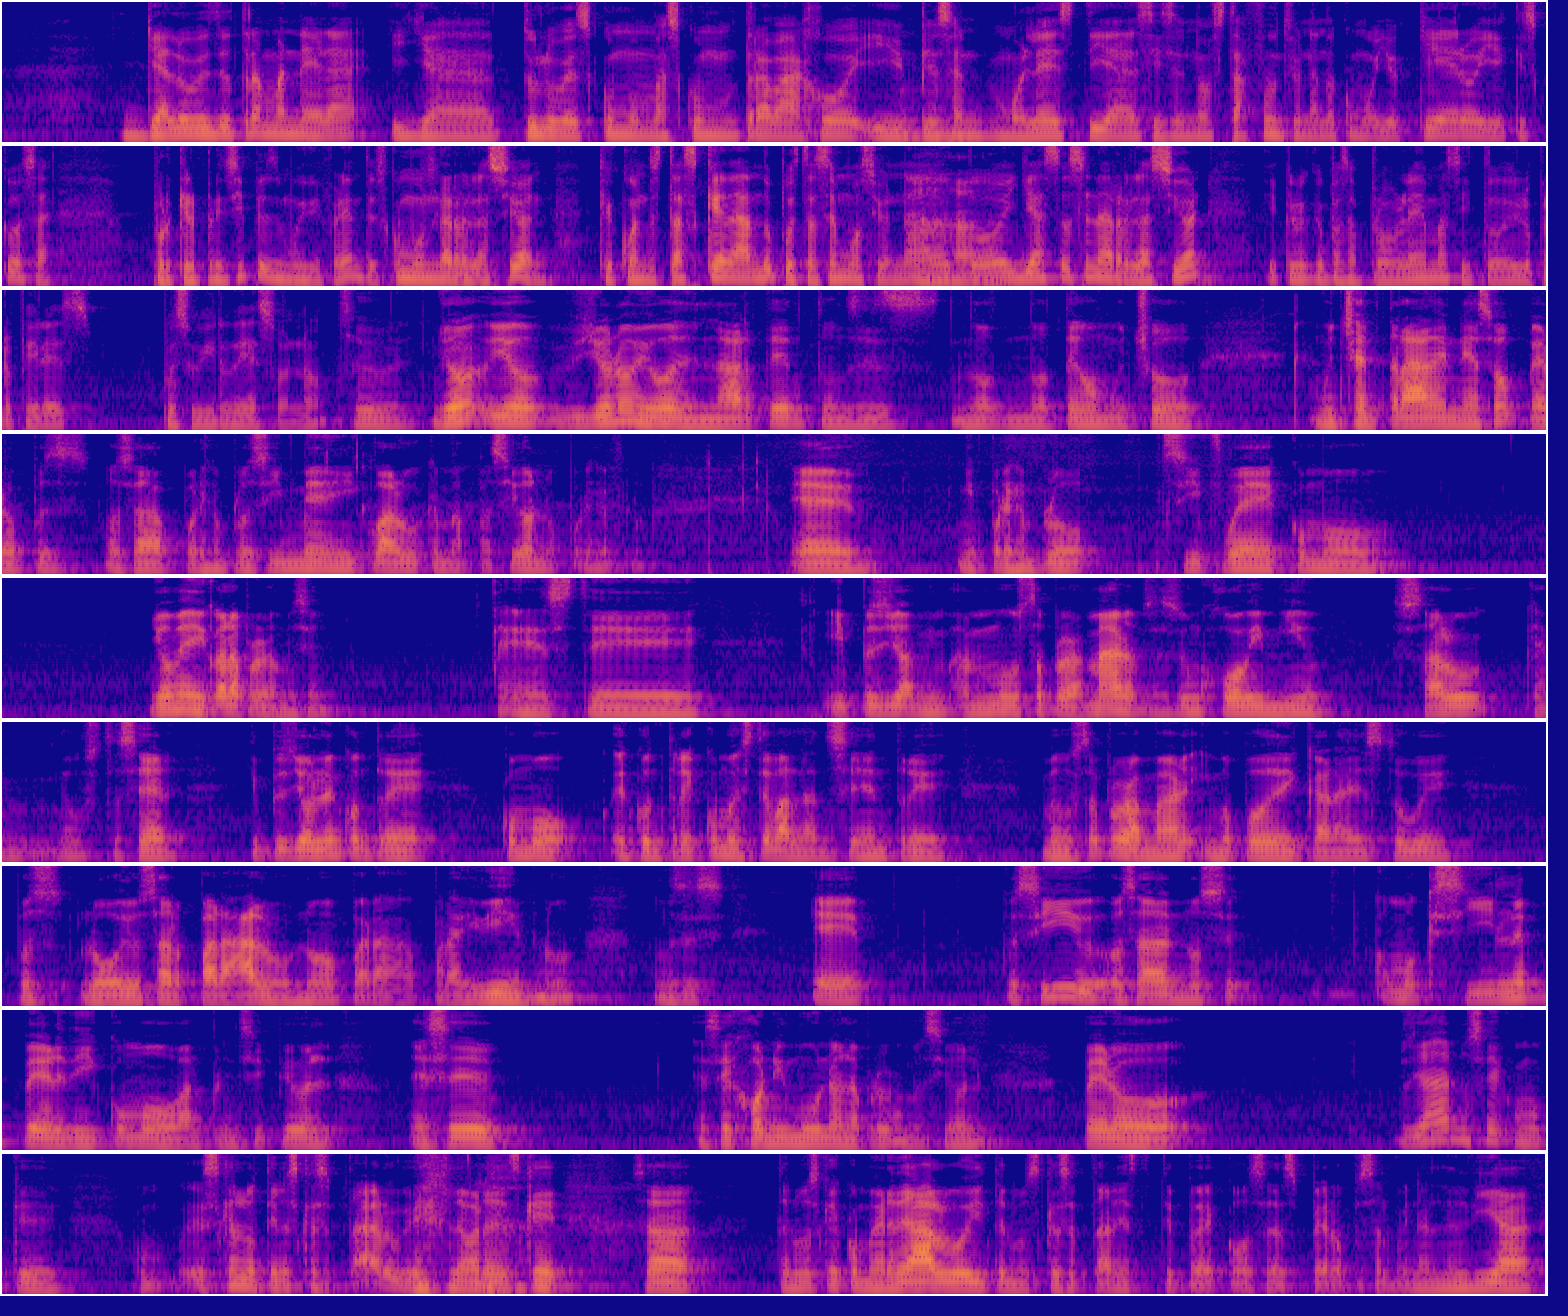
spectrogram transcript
ya lo ves de otra manera y ya tú lo ves como más como un trabajo y empiezan molestias y dices, no está funcionando como yo quiero y X cosa. Porque al principio es muy diferente, es como una relación, que cuando estás quedando pues estás emocionado y todo y ya estás en la relación y creo que pasan problemas y todo y lo prefieres pues huir de eso, ¿no? Sí. Yo, yo, yo no vivo en el arte, entonces no, no tengo mucho mucha entrada en eso, pero pues, o sea, por ejemplo, si me dedico a algo que me apasiona, por ejemplo. Eh, y por ejemplo, si fue como... Yo me dedico a la programación. Este... Y pues yo, a mí, a mí me gusta programar, es un hobby mío, es algo que me gusta hacer. Y pues yo lo encontré como, encontré como este balance entre me gusta programar y me puedo dedicar a esto, güey, pues lo voy a usar para algo, ¿no? Para, para vivir, ¿no? Entonces, eh, pues sí, o sea, no sé, como que sí le perdí como al principio el, ese, ese honeymoon a la programación, pero pues ya, no sé, como que es que lo tienes que aceptar, güey. La verdad es que, o sea, tenemos que comer de algo y tenemos que aceptar este tipo de cosas, pero pues al final del día,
